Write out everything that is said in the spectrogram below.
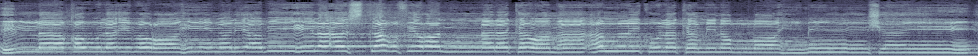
إلا قول إبراهيم لأبيه لأستغفرن لك وما أملك لك من الله من شيء.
